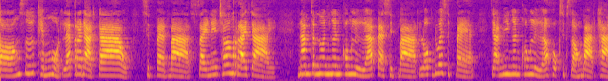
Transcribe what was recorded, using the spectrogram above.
22 ซื้อเข็มหมุดและกระดาษกาว 18 บาท ใส่ในช่องรายจ่ายนำจำนวนเงินคงเหลือ 80 บาท ลบด้วย 18 จะมีเงินคงเหลือ 62 บาทค่ะ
